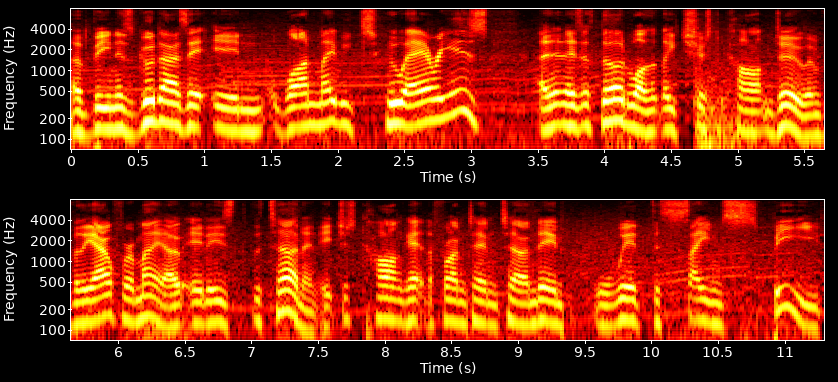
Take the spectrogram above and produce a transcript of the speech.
have been as good as it in one, maybe two areas. And then there's a third one that they just can't do. And for the Alfa Romeo, it is the turning. It just can't get the front end turned in with the same speed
